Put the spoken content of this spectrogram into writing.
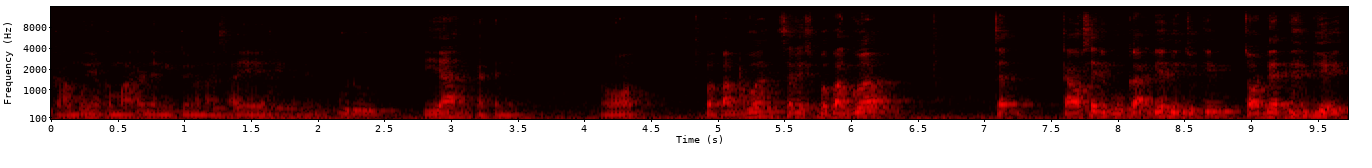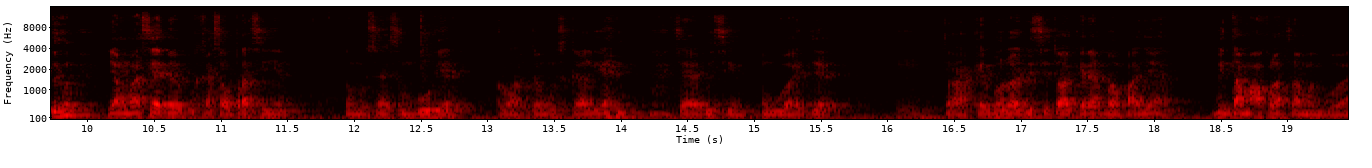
kamu yang kemarin yang itu anak saya ya katanya. waduh Iya katanya. Oh, bapak gua serius bapak gua ce- kaosnya dibuka dia nunjukin codet dia itu yang masih ada bekas operasinya. Tunggu saya sembuh ya keluargamu sekalian saya habisin tunggu aja. Terakhir baru di situ akhirnya bapaknya minta maaf lah sama gua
